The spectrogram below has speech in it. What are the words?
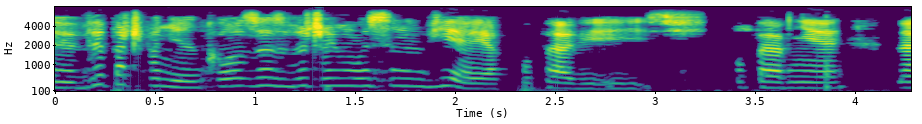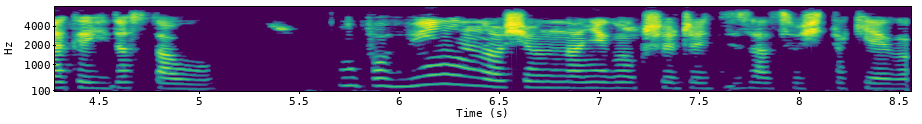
Y, Wybacz panienko, zazwyczaj mój syn wie, jak poprawić, poprawnie nakryć do stołu. Nie powinno się na niego krzyczeć za coś takiego.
